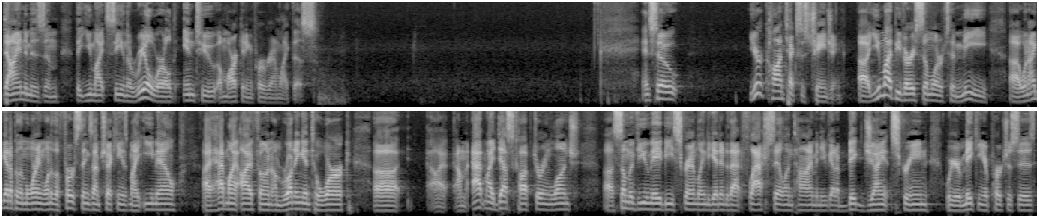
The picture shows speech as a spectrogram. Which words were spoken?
dynamism that you might see in the real world into a marketing program like this. And so your context is changing. Uh, you might be very similar to me. Uh, when I get up in the morning, one of the first things I'm checking is my email. I have my iPhone. I'm running into work. Uh, I, am at my desktop during lunch. Uh, some of you may be scrambling to get into that flash sale in time, and you've got a big giant screen where you're making your purchases.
